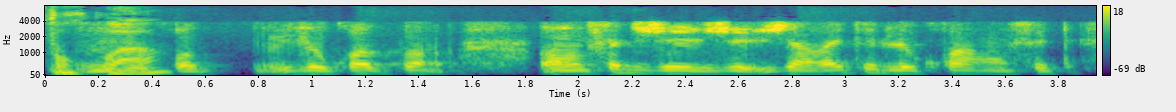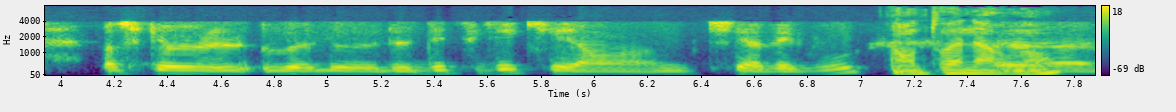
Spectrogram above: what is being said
Pourquoi? Je, crois- je crois pas. En fait, j'ai- arrêté de le croire en fait, parce que le, le- le député qui est en, qui est avec vous, Antoine Armand. euh,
